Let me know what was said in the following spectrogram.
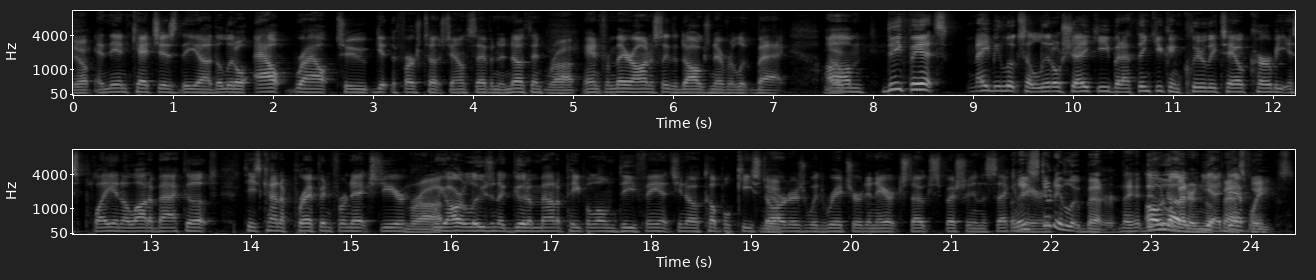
Yep. and then catches the uh, the little out route to get the first touchdown, seven to nothing. Right. And from there, honestly, the dogs never looked back. Nope. Um, defense maybe looks a little shaky, but I think you can clearly tell Kirby is playing a lot of backups. He's kind of prepping for next year. Right. We are losing a good amount of people on defense. You know, a couple key starters with Richard and Eric Stokes, especially in the But secondary. they still did look better. They did Oh, look no, better yeah, the past definitely. weeks.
